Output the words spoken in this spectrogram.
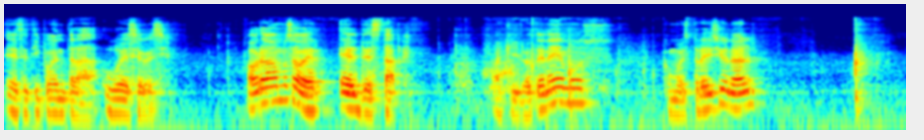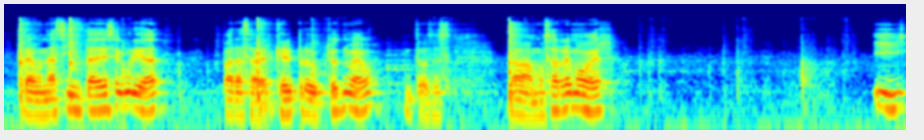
ese tipo de entrada USB-C. Ahora vamos a ver el destape. Aquí lo tenemos, como es tradicional, trae una cinta de seguridad para saber que el producto es nuevo. Entonces la vamos a remover. Y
